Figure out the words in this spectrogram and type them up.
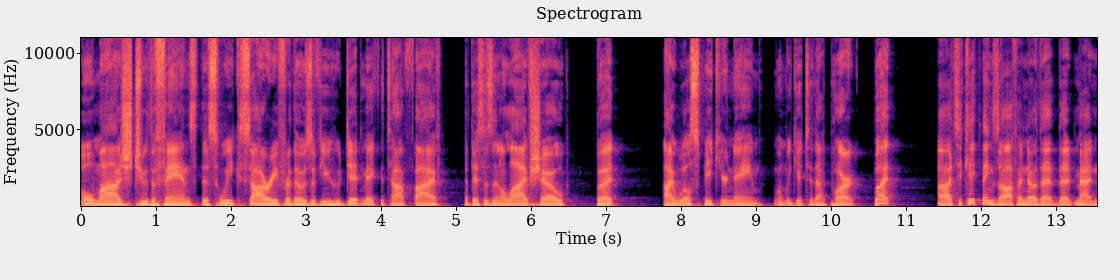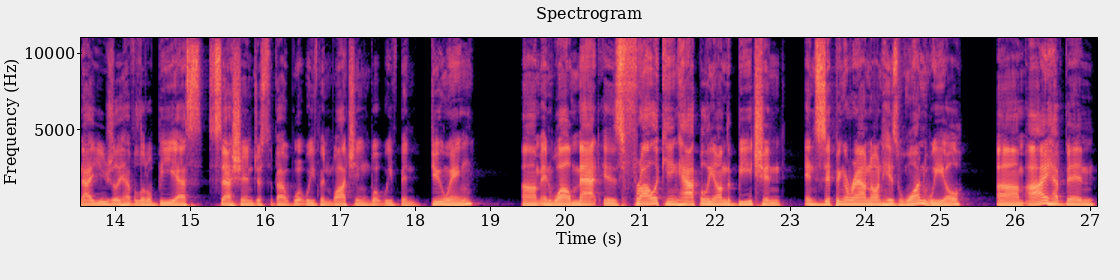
homage to the fans this week. Sorry for those of you who did make the top five that this isn't a live show, but I will speak your name when we get to that part. But uh, to kick things off, I know that that Matt and I usually have a little BS session just about what we've been watching, what we've been doing. Um, and while Matt is frolicking happily on the beach and and zipping around on his one wheel, um, I have been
